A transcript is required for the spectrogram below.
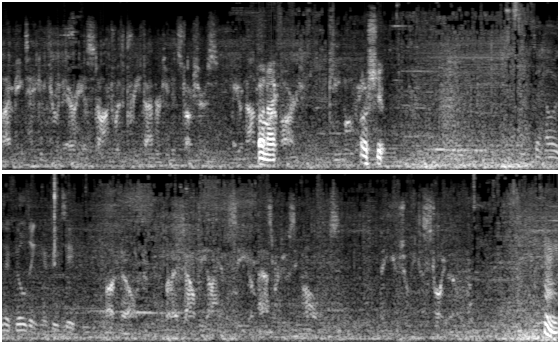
I'm being taken through an area stocked with prefabricated structures. We are not Oh, no. apart. Keep moving. Oh shit. What the hell are they building here, BT? Unknown, but I doubt the IMC are mass-producing homes. They usually destroy them. Hmm.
